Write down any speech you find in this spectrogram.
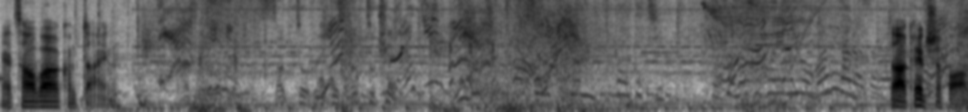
der Zauber kommt da ein. So, kritische Form.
